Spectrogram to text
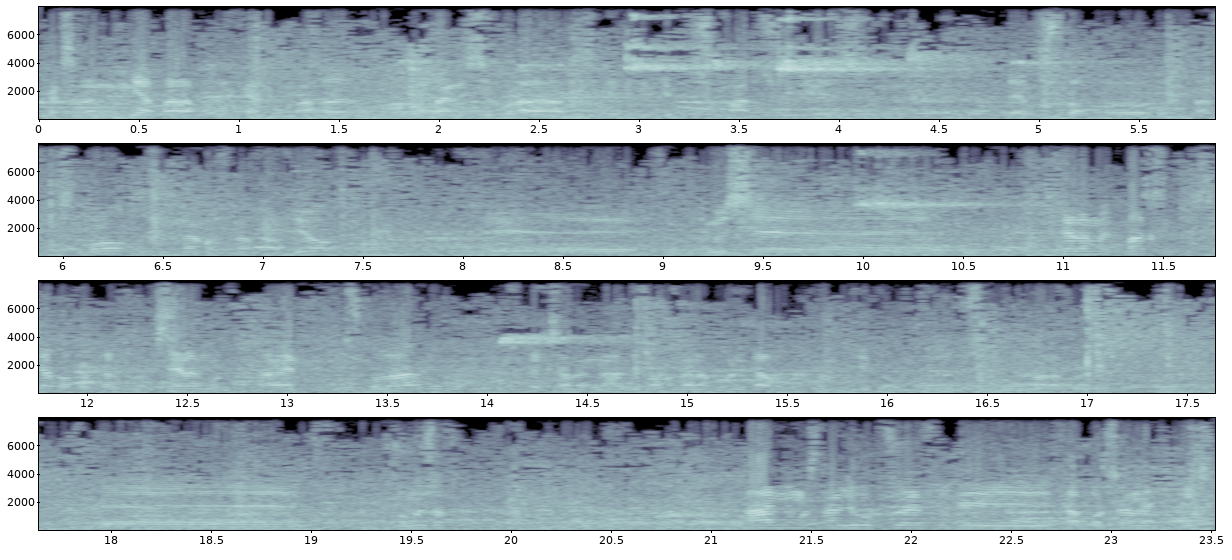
Ε, Παίξαμε με μια πάρα πολύ καλή ομάδα. Θα είναι σίγουρα τι δύο ομάδε οι οποίες έχουν στόχο τον πρωταθλητισμό. Να είμαστε ένα δύο. Ε, Εμείς ε, θέλαμε πάση θυσία το αποτέλεσμα. Ξέραμε ότι θα έρθει δύσκολα. Παίξαμε με αντίπαλο με ένα πολύ καλό προπονητή, το οποίο του πάρα πολύ. Ε, νομίζω αυτό. Αν ήμασταν λίγο πιο εύκολοι θα μπορούσαν να έχει κλείσει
